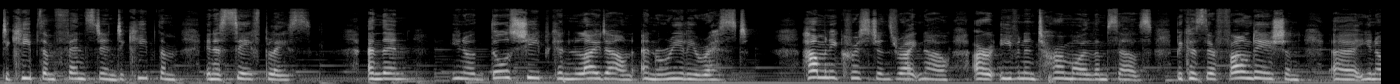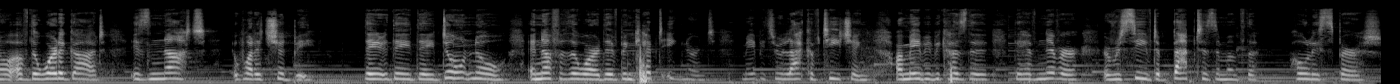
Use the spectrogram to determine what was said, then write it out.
to keep them fenced in, to keep them in a safe place. And then, you know, those sheep can lie down and really rest. How many Christians right now are even in turmoil themselves because their foundation, uh, you know, of the Word of God is not what it should be. They, they, they don't know enough of the word. They've been kept ignorant, maybe through lack of teaching, or maybe because the, they have never received a baptism of the Holy Spirit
